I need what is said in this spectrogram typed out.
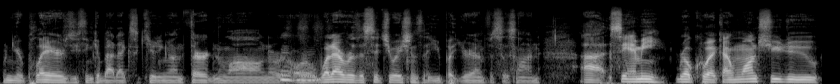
When you're players, you think about executing on third and long or, or whatever the situations that you put your emphasis on. Uh, Sammy, real quick, I want you to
